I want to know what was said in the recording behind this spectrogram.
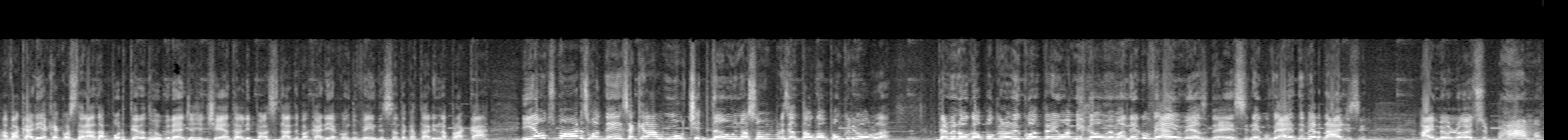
A vacaria que é considerada a porteira do Rio Grande. A gente entra ali pela cidade de Vacaria quando vem de Santa Catarina pra cá. E é um dos maiores rodeios, é aquela multidão. E nós vamos apresentar o Galpão Crioulo lá. Terminou o Galpão Crioulo, encontrei um amigão meu, mas nego velho mesmo, né? Esse nego velho de verdade, assim. Aí me olhou e disse, ah, mas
